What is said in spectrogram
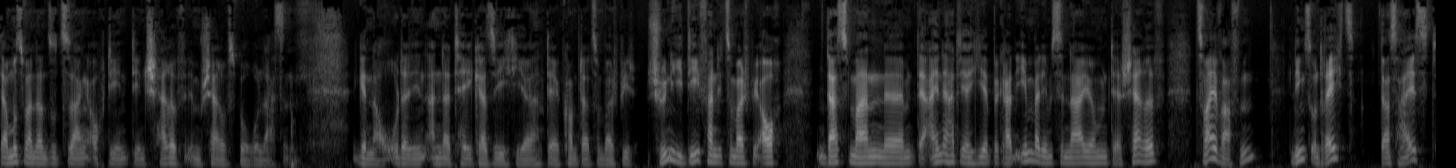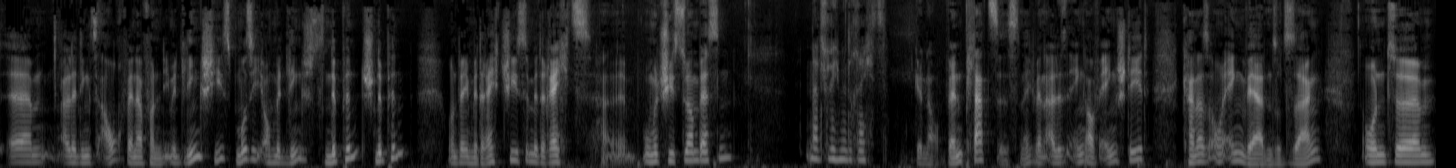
da muss man dann sozusagen auch den, den Sheriff im Sheriffsbüro lassen. Genau, oder den Undertaker sehe ich hier, der kommt da zum Beispiel. Schöne Idee fand ich zum Beispiel auch, dass man, äh, der eine hat ja hier gerade eben bei dem Szenarium, der Sheriff, zwei Waffen, links und rechts. Das heißt ähm, allerdings auch, wenn er von, mit links schießt, muss ich auch mit links snippen, schnippen. Und wenn ich mit rechts schieße, mit rechts. Äh, womit schießt du am besten? Natürlich mit rechts. Genau, wenn Platz ist. Nicht? Wenn alles eng auf eng steht, kann das auch eng werden sozusagen. Und ähm,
